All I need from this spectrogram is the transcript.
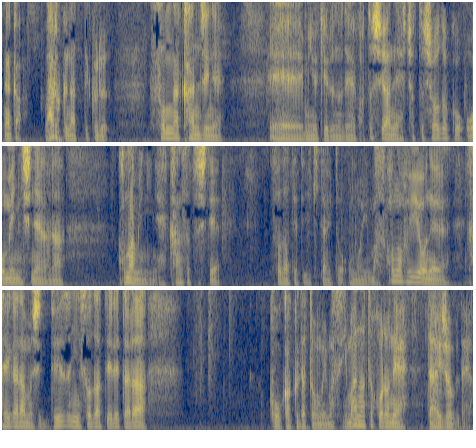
なんか悪くなってくる。そんな感じね、えー、見受けるので、今年はね、ちょっと消毒を多めにしながら、こまめにね、観察して育てていきたいと思います。この冬をね、貝殻虫出ずに育てれたら、合格だと思います。今のところね、大丈夫だよ。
